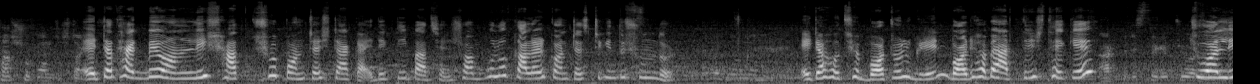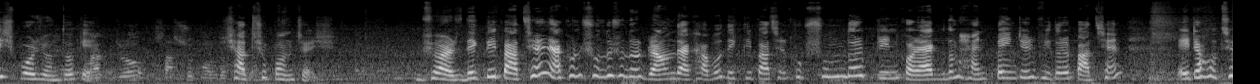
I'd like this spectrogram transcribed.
750 টাকা। এটা থাকবে অনলি সাতশো পঞ্চাশ টাকায় দেখতেই পাচ্ছেন। সবগুলো কালার কন্ট্রাস্টই কিন্তু সুন্দর। এটা হচ্ছে বটল গ্রিন বডি হবে আটত্রিশ থেকে 38 থেকে 44 চুয়াল্লিশ পর্যন্ত ওকে মাত্র 750 সাতশো পঞ্চাশ। ভিউয়ার্স দেখতেই পাচ্ছেন এখন সুন্দর সুন্দর গ্রাউন্ড দেখাবো। দেখতেই পাচ্ছেন খুব সুন্দর প্রিন্ট করা একদম হ্যান্ড পেইন্টের ভিতরে পাচ্ছেন। এটা হচ্ছে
